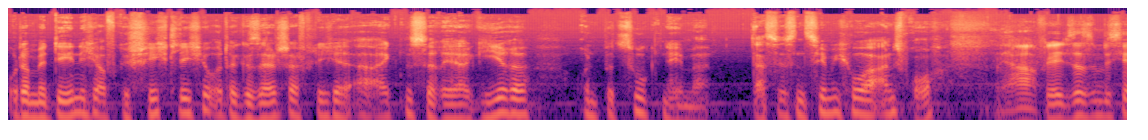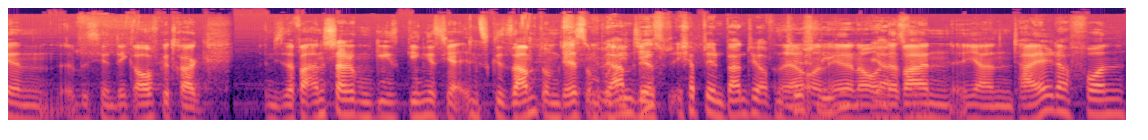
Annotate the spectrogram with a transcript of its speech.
oder mit denen ich auf geschichtliche oder gesellschaftliche Ereignisse reagiere und Bezug nehme. Das ist ein ziemlich hoher Anspruch. Ja, vielleicht ist das ein bisschen, ein bisschen dick aufgetragen. In dieser Veranstaltung ging, ging, es ja insgesamt um Jazz und Politik. Das, ich habe den Band hier auf dem Tisch ja, und, liegen. Genau, ja, und das war ein, ja ein Teil davon.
